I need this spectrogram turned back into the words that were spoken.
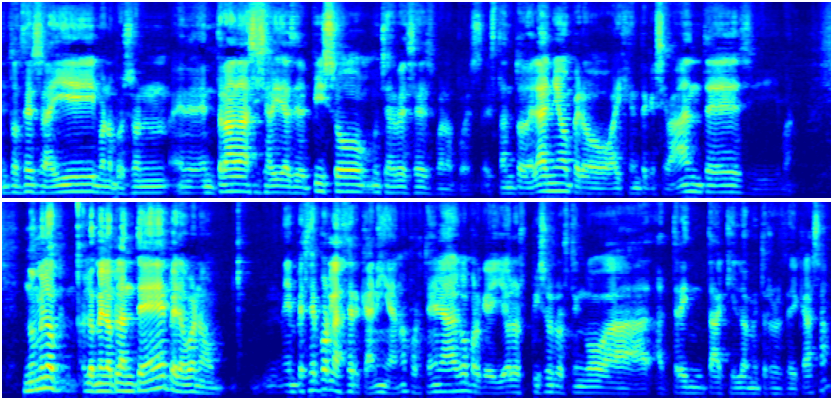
Entonces ahí, bueno, pues son entradas y salidas del piso, muchas veces, bueno, pues están todo el año, pero hay gente que se va antes y bueno. No me lo, me lo planteé, pero bueno, empecé por la cercanía, ¿no? Por tener algo, porque yo los pisos los tengo a, 30 kilómetros de casa.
